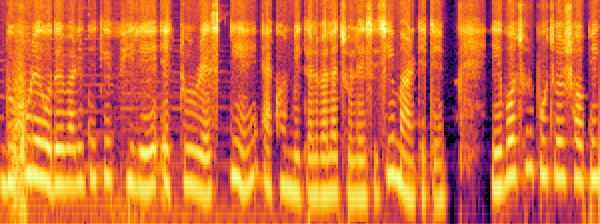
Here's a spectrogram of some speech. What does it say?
দুপুরে ওদের বাড়ি থেকে ফিরে একটু রেস্ট নিয়ে এখন বিকালবেলা চলে এসেছি মার্কেটে এবছর পুজোর শপিং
